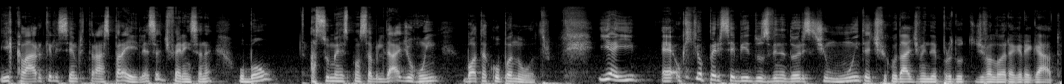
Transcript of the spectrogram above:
E claro que ele sempre traz para ele. Essa é a diferença, né? O bom assume a responsabilidade, o ruim bota a culpa no outro. E aí, é, o que, que eu percebi dos vendedores que tinham muita dificuldade de vender produto de valor agregado?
